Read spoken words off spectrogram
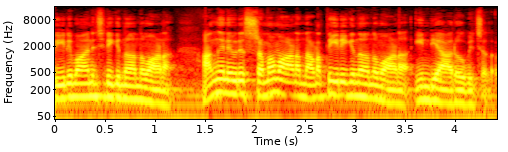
തീരുമാനിച്ചിരിക്കുന്നതെന്നുമാണ്. അങ്ങനെ ഒരു ശ്രമമാണ് നടത്തിയിരിക്കുന്നതെന്നുമാണ് ഇന്ത്യ ആരോപിച്ചത്.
